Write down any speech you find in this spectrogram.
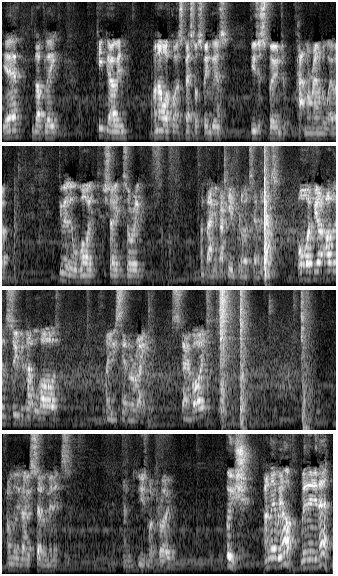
Yeah, lovely. Keep going. I know I've got asbestos fingers. Use a spoon to pat them around or whatever. Give it a little wipe, shake, sorry. And bang it back in for another 10 minutes. Or if your oven's super double hard, maybe seven or eight. Stand by. I'm gonna go seven minutes. and use my probe. Oosh. And there we are. We're nearly there.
